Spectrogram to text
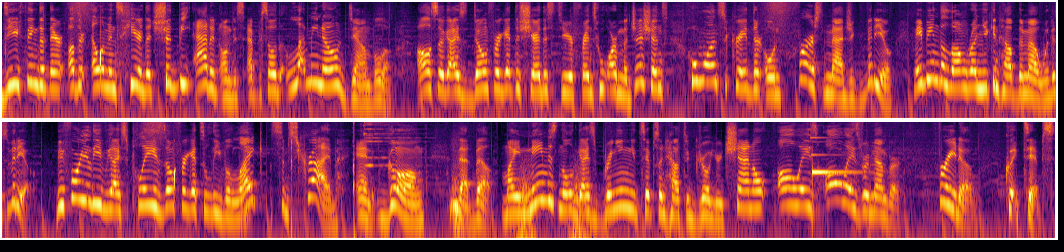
Do you think that there are other elements here that should be added on this episode? Let me know down below. Also guys, don't forget to share this to your friends who are magicians who wants to create their own first magic video. Maybe in the long run you can help them out with this video. Before you leave guys, please don't forget to leave a like, subscribe, and gong that bell. My name is Nold guys, bringing you tips on how to grow your channel. Always, always remember, freedom, quick tips.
